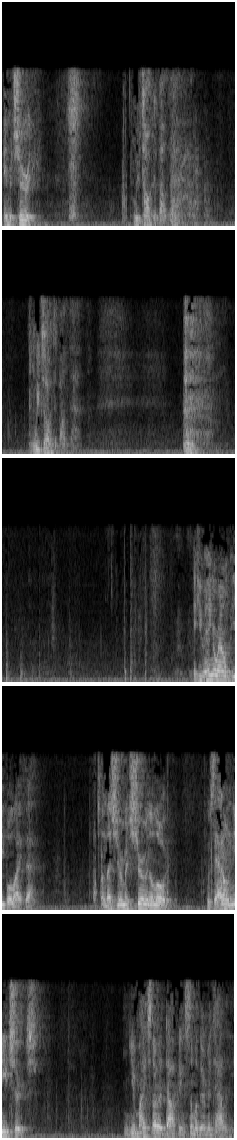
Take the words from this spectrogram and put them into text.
in maturity. We've talked about that. We've talked about that. if you hang around people like that, unless you're mature in the Lord, who say, I don't need church, you might start adopting some of their mentality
